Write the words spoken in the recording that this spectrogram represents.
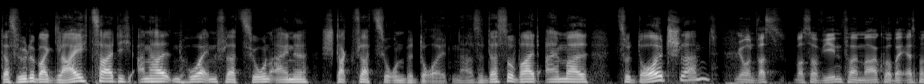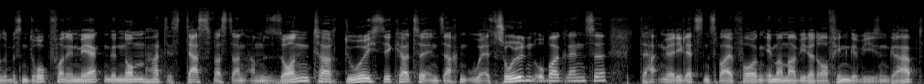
Das würde bei gleichzeitig anhaltend hoher Inflation eine Stagflation bedeuten. Also das soweit einmal zu Deutschland. Ja, und was, was auf jeden Fall Marco aber erstmal so ein bisschen Druck von den Märkten genommen hat, ist das, was dann am Sonntag durchsickerte in Sachen US-Schuldenobergrenze. Da hatten wir die letzten zwei Folgen immer mal wieder darauf hingewiesen gehabt.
